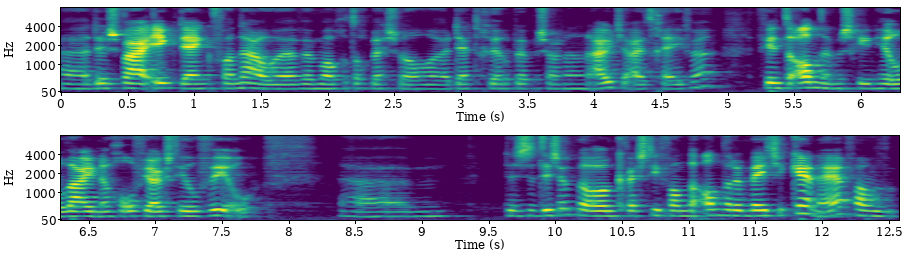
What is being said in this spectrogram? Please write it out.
Uh, dus waar ik denk van nou, uh, we mogen toch best wel uh, 30 euro per persoon aan een uitje uitgeven, vindt de ander misschien heel weinig of juist heel veel. Um, dus het is ook wel een kwestie van de ander een beetje kennen. Hè? Van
